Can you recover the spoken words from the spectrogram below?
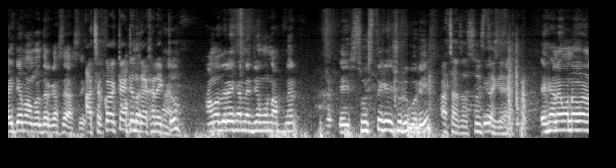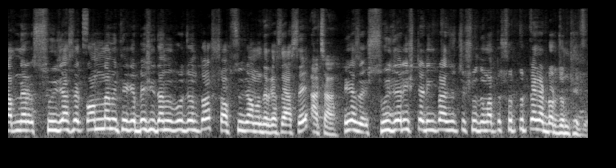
আইটেম আমাদের কাছে আছে। আচ্ছা কয়েকটা আইটেম দেখান একটু। হ্যাঁ, আমাদের এখানে যেমন আপনার এই সুইচ থেকে শুরু করি। আচ্ছা আচ্ছা সুইচ থেকে হ্যাঁ। এখানে মনে করেন আপনার সুইচ আছে কম দামি থেকে বেশি দামি পর্যন্ত সব সুইচ আমাদের কাছে আছে। আচ্ছা। ঠিক আছে? সুইচের স্টার্টিং প্রাইস হচ্ছে শুধুমাত্র সত্তর টাকা ডর্জন থেকে।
